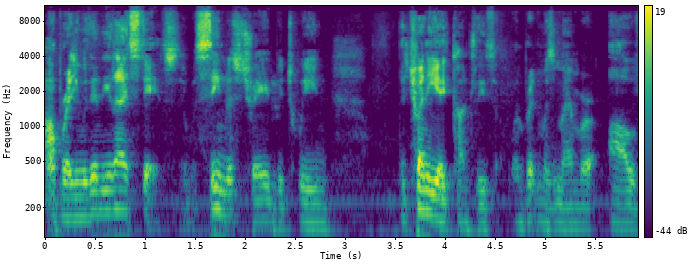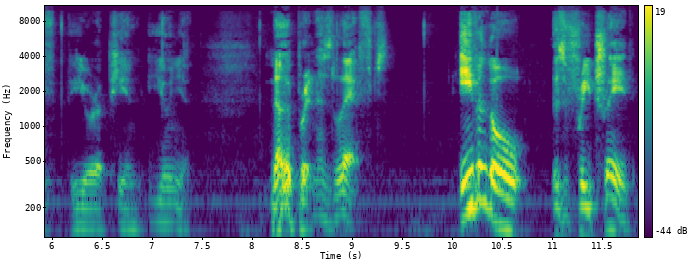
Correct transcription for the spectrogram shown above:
operating within the United States. It was seamless trade between the 28 countries when Britain was a member of the European Union. Now that Britain has left, even though there's a free trade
